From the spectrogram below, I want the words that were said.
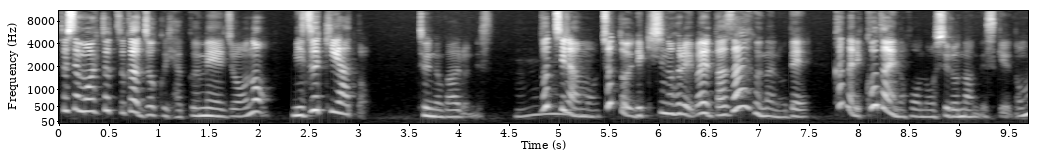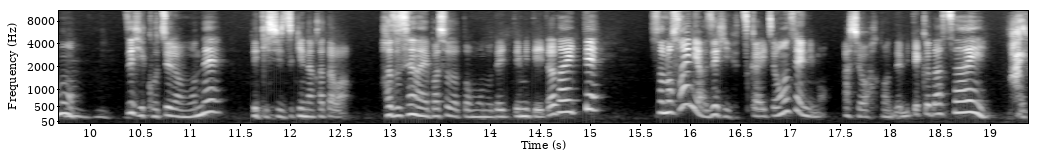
そしてもう一つが続百名城の水木跡というのがあるんです。うんどちらもちょっと歴史の古い、いわゆる太宰府なので、かなり古代の方のお城なんですけれども、うんうんぜひこちらもね、歴史好きな方は外せない場所だと思うので行ってみていただいて、その際にはぜひ二日市温泉にも足を運んでみてください。はい。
